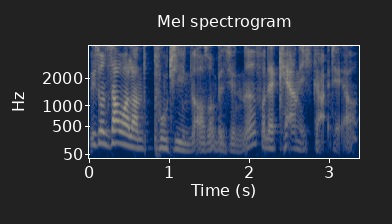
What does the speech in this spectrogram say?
wie so ein Sauerland-Putin, auch so ein bisschen, ne, von der Kernigkeit her.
